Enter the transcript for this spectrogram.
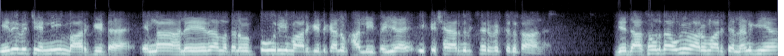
ਇਹਦੇ ਵਿੱਚ ਇੰਨੀ ਮਾਰਕੀਟ ਹੈ। ਇੰਨਾ ਹਲੇ ਇਹਦਾ ਮਤਲਬ ਪੂਰੀ ਮਾਰਕੀਟ ਕਹਿ ਲਓ ਖਾਲੀ ਪਈ ਹੈ। ਇੱਕ ਸ਼ਹਿਰ ਦੇ ਵਿੱਚ ਸਿਰਫ ਇੱਕ ਦੁਕਾਨ ਹੈ। ਜੇ 10 ਹੋਣ ਤਾਂ ਉਹ ਵੀ ਮਾਰੋ ਮਾਰ ਚੱਲਣਗੀਆਂ।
